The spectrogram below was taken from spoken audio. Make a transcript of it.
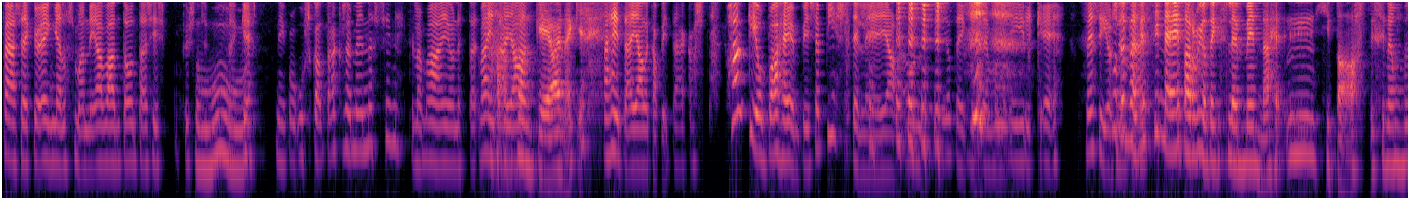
pääseekö Engelsmanni avantoon, tai siis pystyy tekemään, niin kuin, uskaltaako se mennä sinne. Kyllä mä aion, että vähintään, jal- ainakin. vähintään jalka pitää kastaa. Hankki on pahempi, se pistelee ja on jotenkin semmoinen ilkeä. Vesi on Mutta mä tiedä, sinne ei tarvi jotenkin mennä Mm. hitaasti. Sinne on mun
